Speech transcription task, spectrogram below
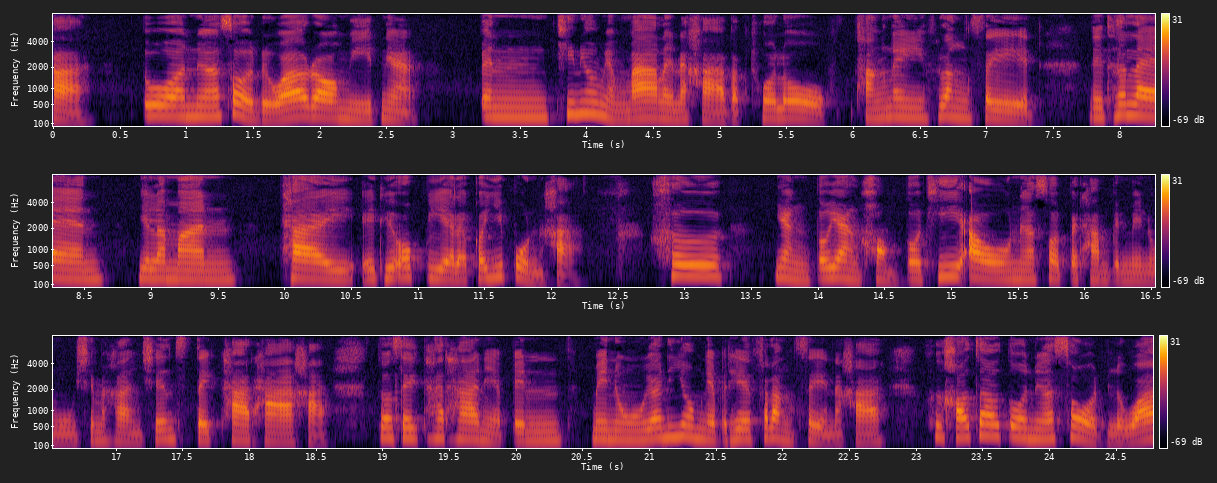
ค่ะ ตัวเนื้อสดหรือว่า raw meat เนี่ย เป็นที่นิยมอย่างมากเลยนะคะ แบบทั่วโลก ทั้งในฝรั่งเศส เนเธอร์แลนด์ เยอรมัน ไทย เอธิโอเปีย แล้วก็ญี่ปุ่นค่ะ คืออย่างตัวอย่างของตัวที่เอาเนื้อสดไปทำเป็นเมนูใช่ไหมคะเช่น steak tartare ค่ะ ตัว steak tartare เนี่ยเป็นเมนูยอดนิยมในประเทศฝรั่งเศสนะคะ คือเขาจะเอาตัวเนื้อสดหรือว่า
